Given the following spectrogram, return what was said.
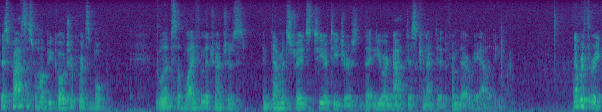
This process will help you coach your principal glimpse of life in the trenches and demonstrates to your teachers that you are not disconnected from their reality. Number three,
